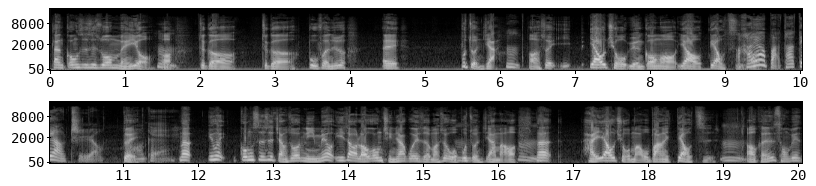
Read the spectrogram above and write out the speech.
但公司是说没有哦，这个这个部分就是说，哎，不准假，嗯，哦，所以要求员工哦要调职，还要把他调职哦，对，OK，那因为公司是讲说你没有依照劳工请假规则嘛，所以我不准假嘛，哦，那。还要求嘛，我把你调职，嗯，哦，可能是从变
